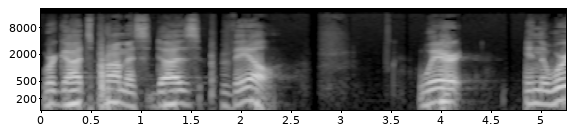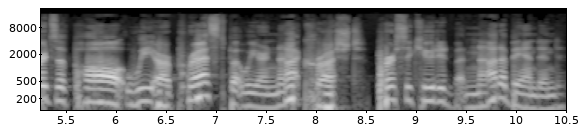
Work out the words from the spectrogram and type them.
where God's promise does prevail. Where, in the words of Paul, we are pressed but we are not crushed, persecuted but not abandoned,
